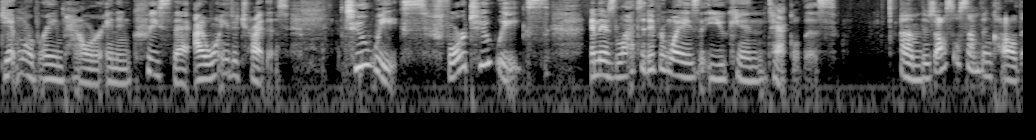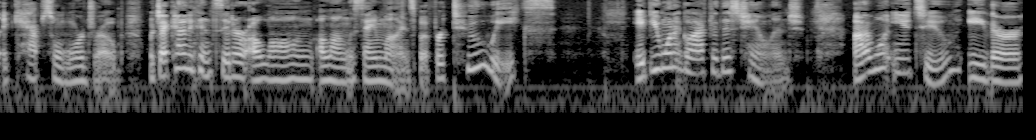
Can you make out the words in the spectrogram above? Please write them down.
get more brain power and increase that i want you to try this. Two weeks for two weeks and there's lots of different ways that you can tackle this. Um, there's also something called a capsule wardrobe which i kind of consider along along the same lines. But for two weeks if you want to go after this challenge i want you to either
